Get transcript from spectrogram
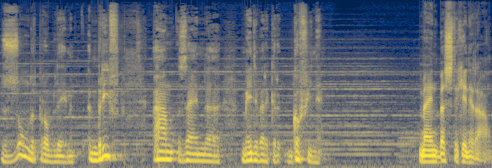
zonder problemen. Een brief aan zijn uh, medewerker Goffinet. Mijn beste generaal.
